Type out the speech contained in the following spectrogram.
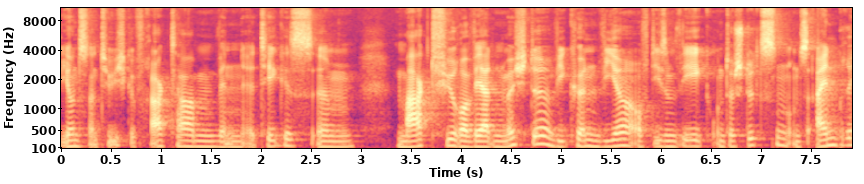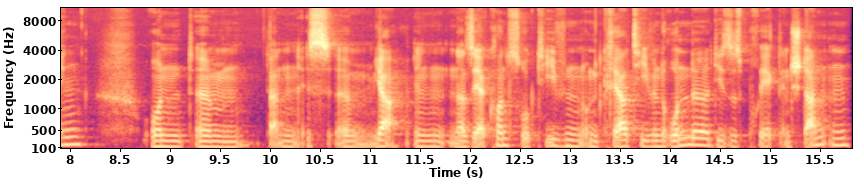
wir uns natürlich gefragt haben, wenn äh, Tegis ähm, Marktführer werden möchte, wie können wir auf diesem Weg unterstützen, uns einbringen. Und ähm, dann ist ähm, ja in einer sehr konstruktiven und kreativen Runde dieses Projekt entstanden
